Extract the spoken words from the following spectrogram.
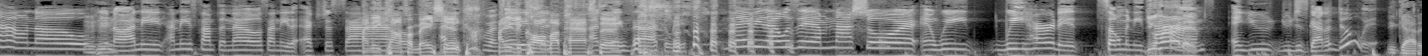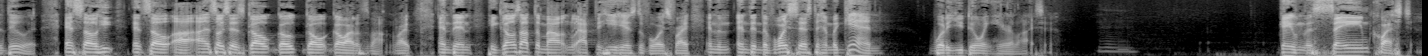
I don't know. Mm-hmm. You know, I need I need something else. I need an extra sign. I need confirmation. I need confirmation. I need to call my pastor. I, exactly. Maybe that was it. I'm not sure. And we we heard it so many You heard it. times, and you you just got to do it. You got to do it. And so he and so uh, and so he says, "Go, go, go, go out of the mountain." Right. And then he goes out the mountain after he hears the voice. Right. And then and then the voice says to him again, "What are you doing here, Elijah?" Gave him the same question.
